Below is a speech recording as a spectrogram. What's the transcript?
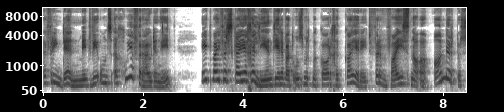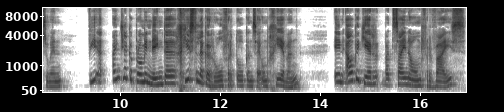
'n Vriendin met wie ons 'n goeie verhouding het, het by verskeie geleenthede wat ons met mekaar gekuier het, verwys na 'n ander persoon wie eintlik 'n prominente geestelike rol vertolk in sy omgewing. En elke keer wat sy na hom verwys,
